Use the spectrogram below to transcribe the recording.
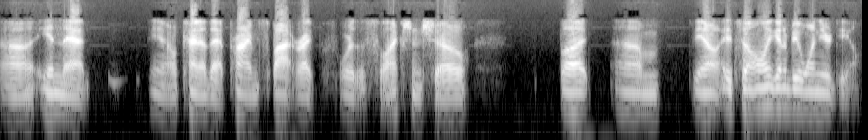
uh, in that you know kind of that prime spot right before the selection show. But um, you know it's only going to be a one year deal.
